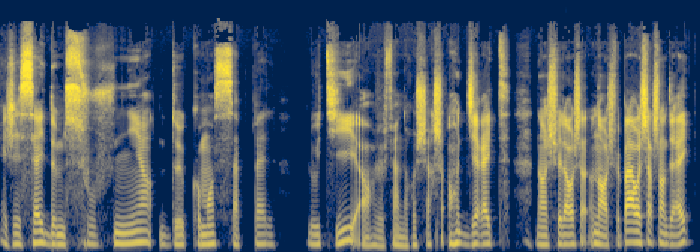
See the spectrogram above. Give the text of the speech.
j'essaye de me souvenir de comment ça s'appelle l'outil. Alors, je faire une recherche en direct. Non, je fais la recherche. Non, je fais pas la recherche en direct.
